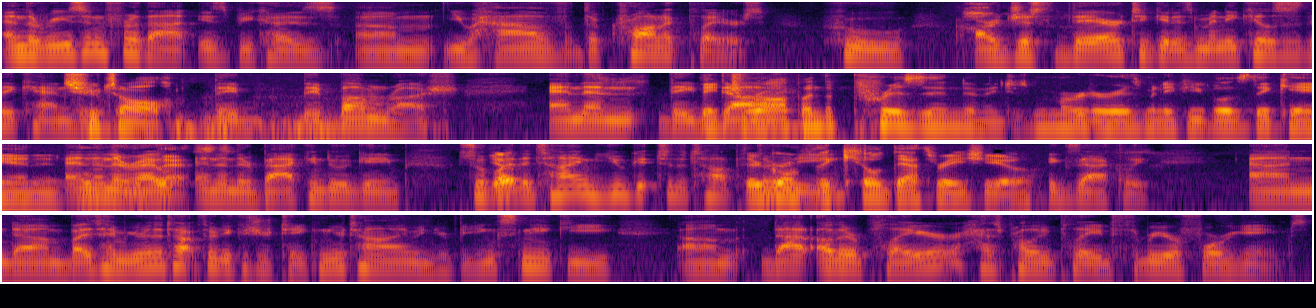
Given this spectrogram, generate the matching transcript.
And the reason for that is because um, you have the chronic players who are just there to get as many kills as they can. Too They- tall. They they bum rush, and then they, They die, drop in the prison and they just murder as many people as they can, and, and then they're the out, best. and then they're back into a game. So by the time you get to the top they're 30, going for the kill death ratio. Exactly. And um, by the time you're in the top 30, because you're taking your time and you're being sneaky, um, that other player has probably played three or four games.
